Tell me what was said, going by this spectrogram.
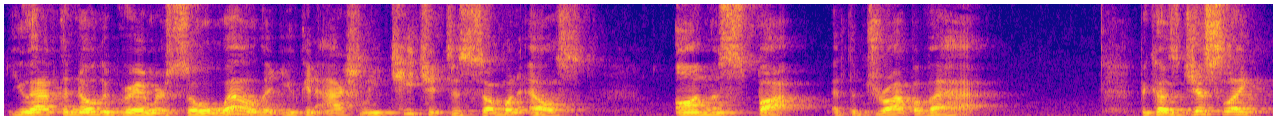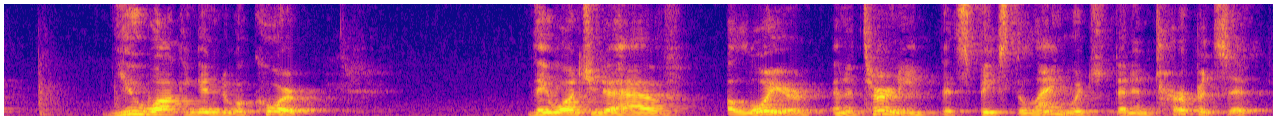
You have to know the grammar so well that you can actually teach it to someone else on the spot at the drop of a hat. Because just like you walking into a court, they want you to have a lawyer, an attorney that speaks the language, that interprets it.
